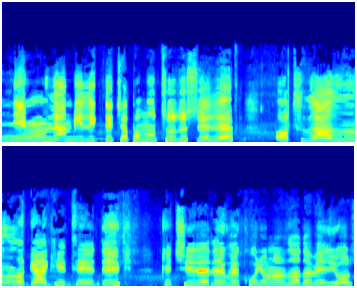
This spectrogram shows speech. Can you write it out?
Annemle birlikte çapa motoru sürüp otlarla getirdik. Keçilere ve koyunlara da veriyoruz.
